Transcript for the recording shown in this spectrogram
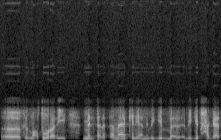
في المقطورة دي من ثلاث أماكن يعني بيجيب بيجيب حاجات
